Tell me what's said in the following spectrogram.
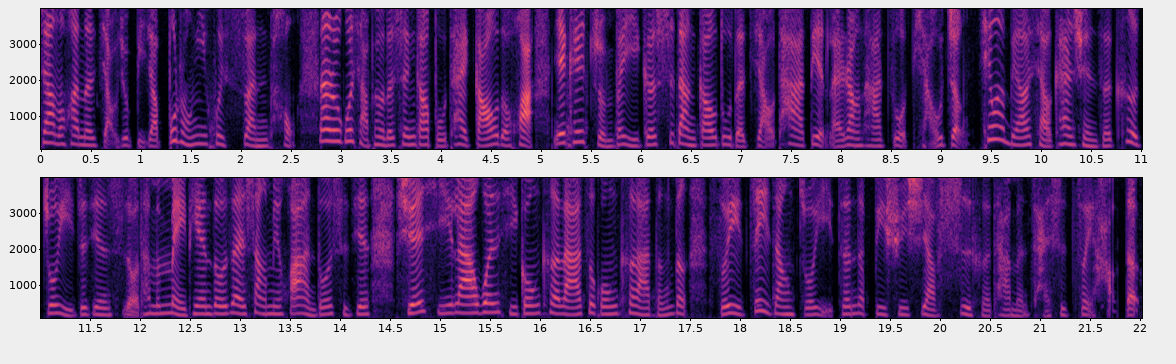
这样的话呢，脚就比较不容易会酸痛。那如果小朋友的身高不太高的话，你也可以准备一个适当高度的脚踏垫来让他做调整。千万不要小看选择课桌椅这件事哦，他们每天都在上面花很多时间学习啦、温习功课啦、做功课啦等等，所以这张桌椅真的必须是要适合他们才是最好的。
